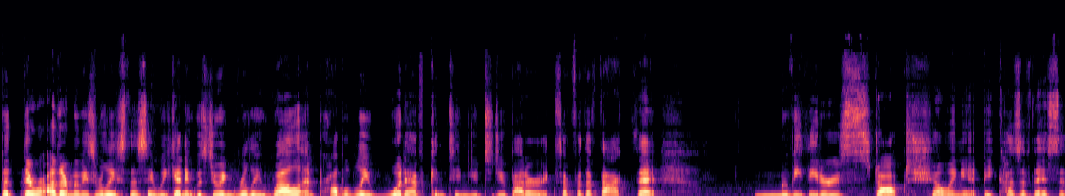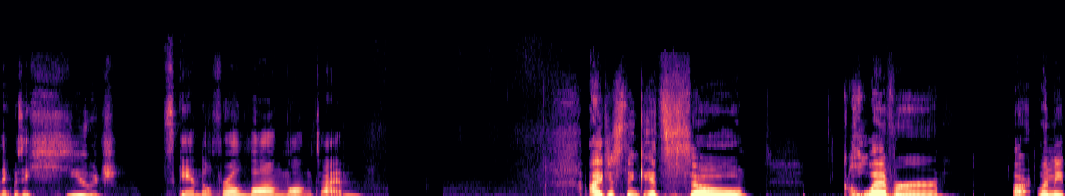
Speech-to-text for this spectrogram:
But there were other movies released in the same mm-hmm. weekend. It was doing really well and probably would have continued to do better, except for the fact that movie theaters stopped showing it because of this. And it was a huge scandal for a long, long time. I just think it's so clever. All right, let me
